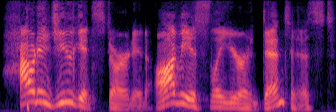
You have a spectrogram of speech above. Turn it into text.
how did you get started? Obviously, you're a dentist.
